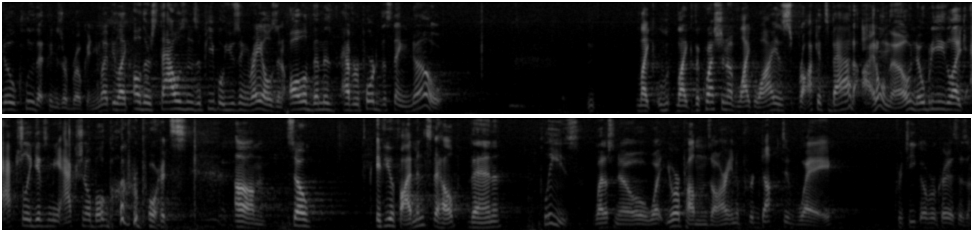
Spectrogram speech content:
no clue that things are broken. You might be like, oh, there's thousands of people using Rails and all of them have reported this thing. No. Like, like the question of like, why is Sprockets bad? I don't know. Nobody like actually gives me actionable bug reports. Um, so if you have five minutes to help, then please let us know what your problems are in a productive way. Critique over criticism.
